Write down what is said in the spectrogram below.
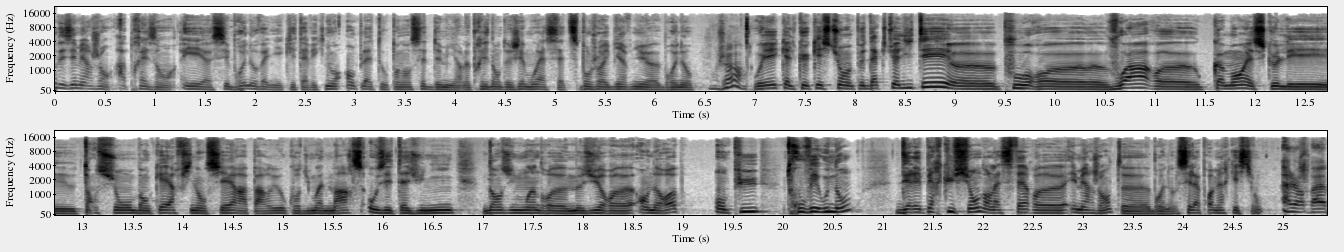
Parlons des émergents à présent. Et euh, c'est Bruno Vanier qui est avec nous en plateau pendant cette demi-heure, le président de Gemway Assets. Bonjour et bienvenue, euh, Bruno. Bonjour. Oui, quelques questions un peu d'actualité euh, pour voir comment est-ce que les tensions bancaires, financières apparues au cours du mois de mars aux États-Unis, dans une moindre mesure en Europe, ont pu trouver ou non des répercussions dans la sphère euh, émergente, euh, Bruno? C'est la première question. Alors, bah,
